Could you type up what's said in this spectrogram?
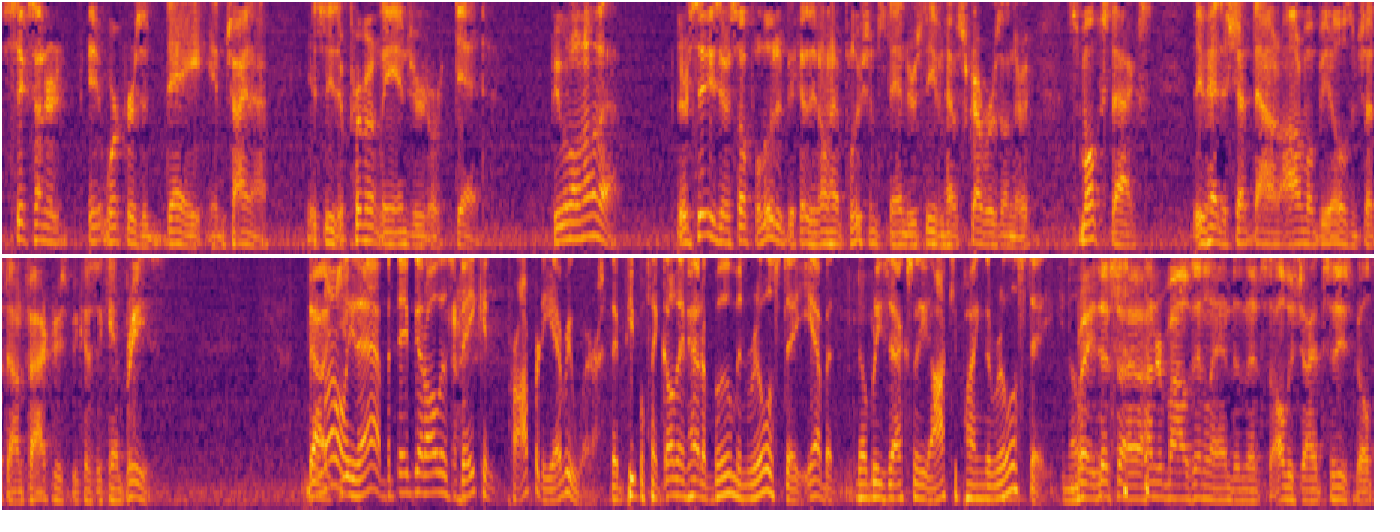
600 workers a day in China is either permanently injured or dead. People don't know that. Their cities are so polluted because they don't have pollution standards to even have scrubbers on their smokestacks. They've had to shut down automobiles and shut down factories because they can't breathe. Now, Well, not only that, but they've got all this vacant property everywhere. That people think, oh, they've had a boom in real estate. Yeah, but nobody's actually occupying the real estate. You know, Right, that's uh, 100 miles inland, and that's all these giant cities built.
